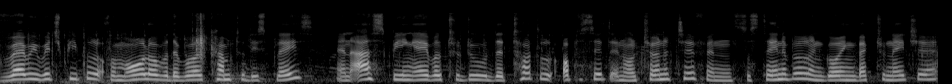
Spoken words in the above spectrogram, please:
Very rich people from all over the world come to this place and us being able to do the total opposite and alternative and sustainable and going back to nature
